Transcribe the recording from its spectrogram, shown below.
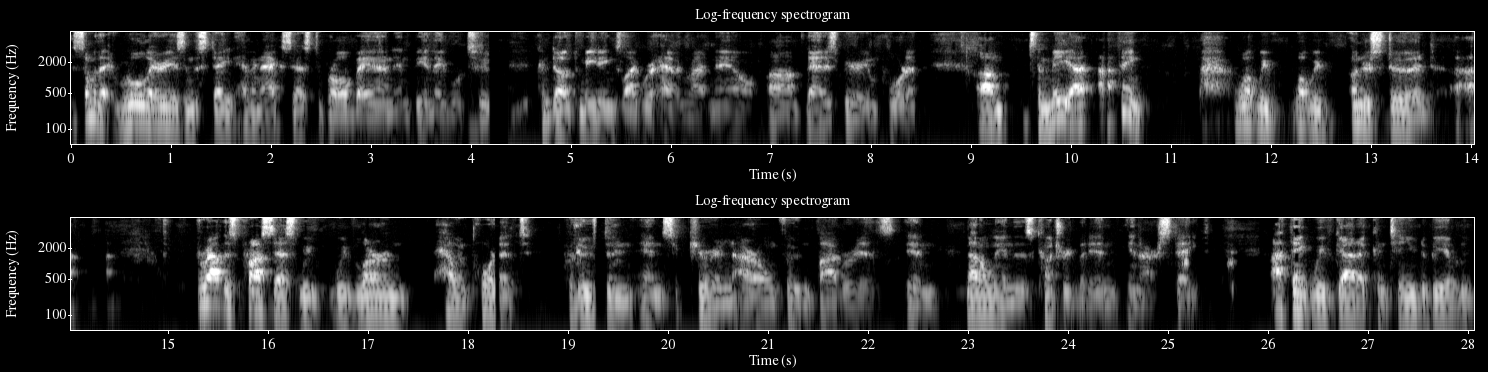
some of the rural areas in the state having access to broadband and being able to conduct meetings like we're having right now, um, that is very important. Um, to me, I, I, think what we've what we've understood uh, throughout this process, we've we've learned how important producing and securing our own food and fiber is in not only in this country but in in our state. I think we've got to continue to be able to,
